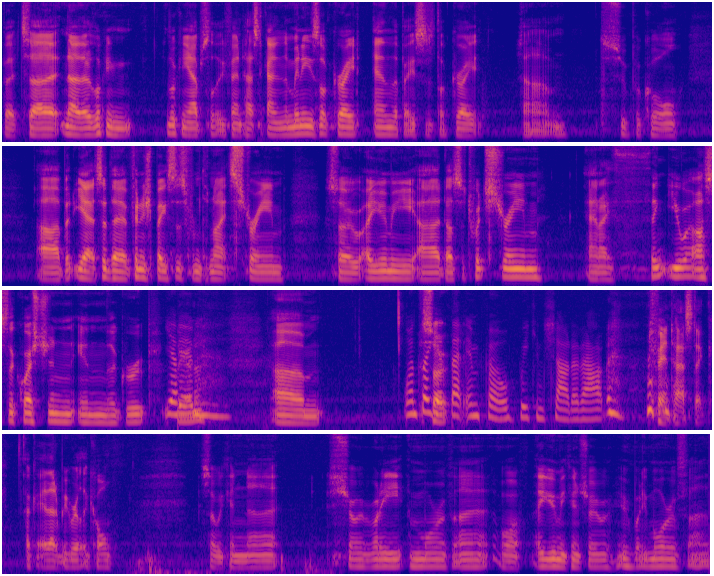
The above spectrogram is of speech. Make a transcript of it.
But uh, no, they're looking looking absolutely fantastic. And the minis look great, and the bases look great. Um, super cool. Uh, but yeah, so the finished bases from tonight's stream. So Ayumi uh, does a Twitch stream, and I think you asked the question in the group. Yeah, Fiona? Um, Once I so- get that info, we can shout it out. fantastic. Okay, that'd be really cool. So we can uh, show everybody more of, uh, or Ayumi can show everybody more of uh,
